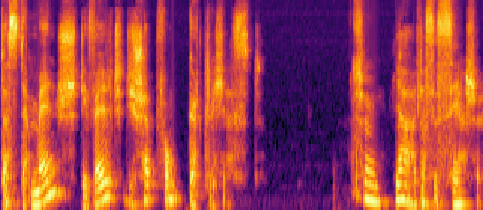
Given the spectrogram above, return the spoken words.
dass der Mensch, die Welt, die Schöpfung göttlich ist. Schön. Ja, das ist sehr schön.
